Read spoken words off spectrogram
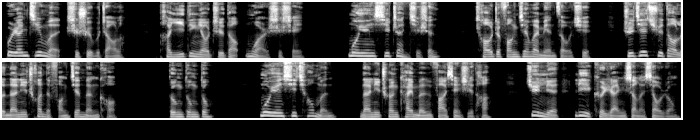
不然今晚是睡不着了。他一定要知道木耳是谁。莫渊熙站起身，朝着房间外面走去，直接去到了南离川的房间门口。咚咚咚，莫渊熙敲门。南离川开门，发现是他，俊脸立刻染上了笑容，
